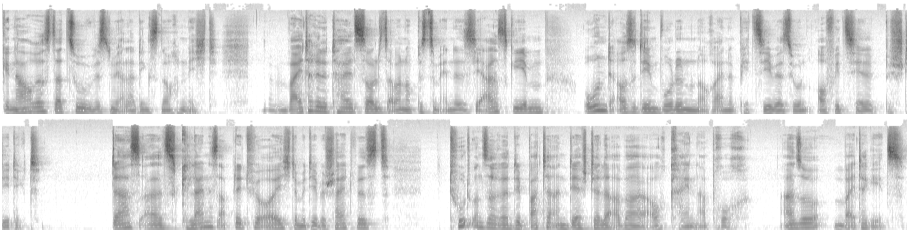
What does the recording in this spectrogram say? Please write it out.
genaueres dazu wissen wir allerdings noch nicht. Weitere Details soll es aber noch bis zum Ende des Jahres geben und außerdem wurde nun auch eine PC-Version offiziell bestätigt. Das als kleines Update für euch, damit ihr Bescheid wisst, tut unserer Debatte an der Stelle aber auch keinen Abbruch. Also weiter geht's.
